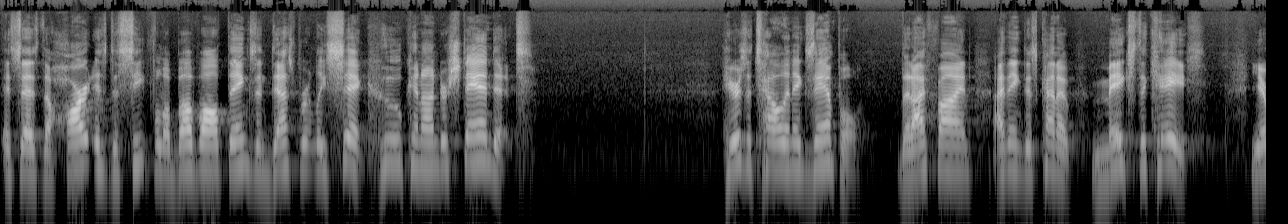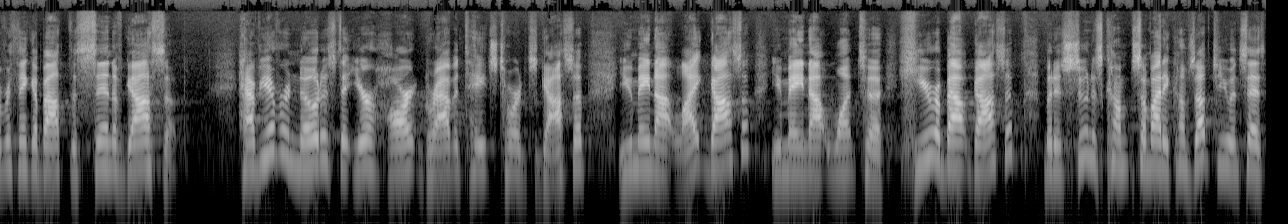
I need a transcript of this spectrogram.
it says the heart is deceitful above all things and desperately sick. Who can understand it? Here's a telling example that I find I think this kind of makes the case. You ever think about the sin of gossip? Have you ever noticed that your heart gravitates towards gossip? You may not like gossip, you may not want to hear about gossip, but as soon as come, somebody comes up to you and says,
